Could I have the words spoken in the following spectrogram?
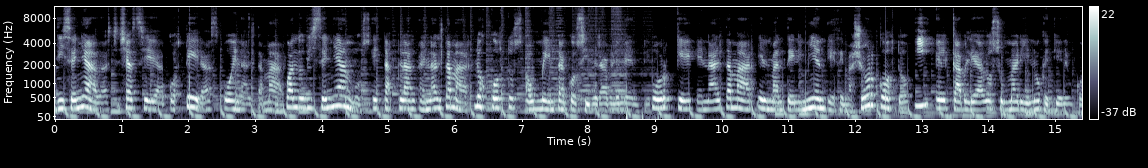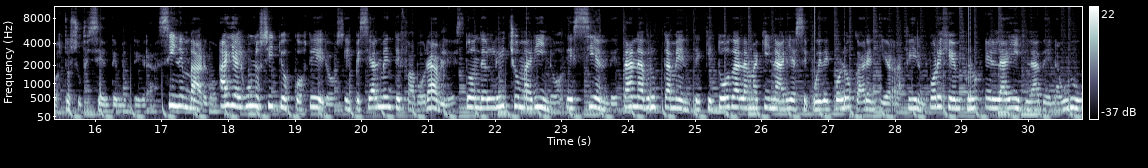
diseñadas ya sea costeras o en alta mar. Cuando diseñamos estas plantas en alta mar, los costos aumentan considerablemente porque en alta mar el mantenimiento es de mayor costo y el cableado submarino que tiene un costo suficientemente grande. Sin embargo, hay algunos sitios costeros especialmente favorables donde el lecho marino desciende tan abruptamente que toda la maquinaria se puede colocar en tierra firme. Por ejemplo, en la isla de Nauru,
